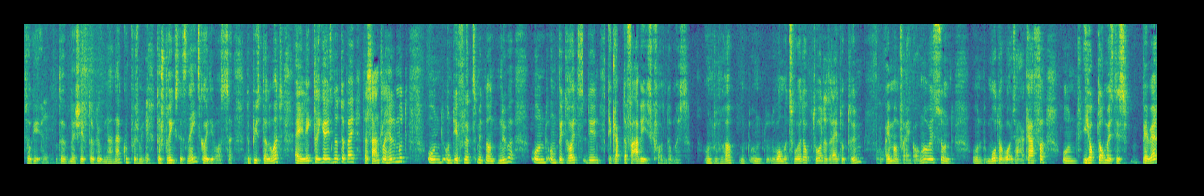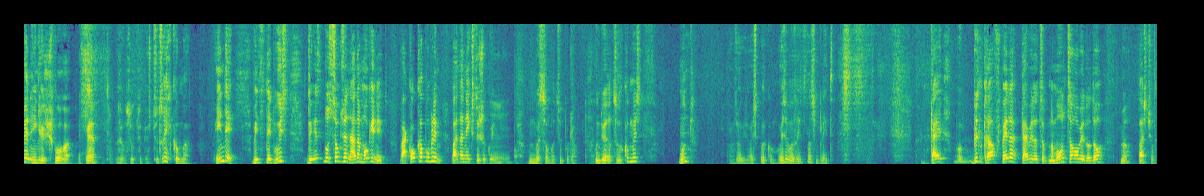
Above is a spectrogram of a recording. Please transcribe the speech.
Sag ich, der, mein Chef da gesagt, nein, nein, Kupferschmidt, da springst du jetzt nicht ins kalte Wasser. Du bist allein, ein Elektriker ist noch dabei, der Sandl Helmut, und, und ihr fliegt miteinander rüber und, und betreut den. Ich glaube, der Fabi ist gefahren damals. Und, ja, und, und waren wir zwei Tage, zwei oder drei Tage drüben. Einmal am freien Gang alles und, und Motor war ist auch gelaufen. Und ich habe damals das Bavarian Englisch gesprochen. Gell? Gesagt, du wirst schon zurechtkommen. Ende. Wenn du nicht willst, du erst musst sagen, so, nein, das mag ich nicht. War gar kein Problem. War der nächste schon gut. Und muss sagen, hat super geklappt. Und wie er zurückgekommen ist, und? Dann sage ich, alles gut gegangen. Also, was redest du noch so blöd? Gleich, ein bisschen drauf später, gleich wieder zum Mond oder da. Ja, passt schon.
